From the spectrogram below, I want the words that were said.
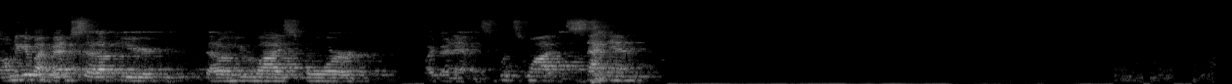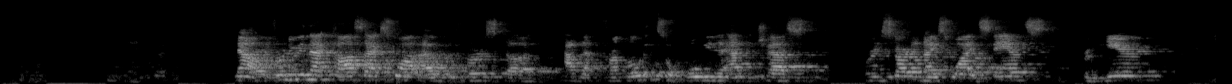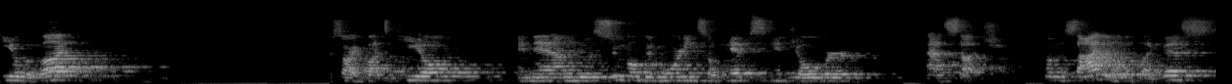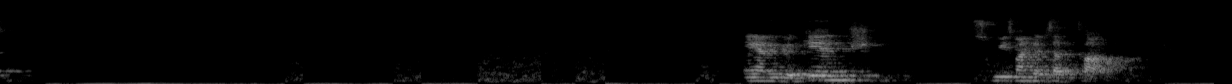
So I'm gonna get my bench set up here that I'll utilize for our dynamic split squat in a second. Now, if we're doing that Cossack squat, I would first uh, have that front loaded, so holding it at the chest. We're gonna start a nice wide stance. From here, heel to butt, sorry, butt to heel. And then I'm gonna do a sumo good morning, so hips hinge over as such. From the side, it'll look like this. And a good hinge. Squeeze my hips at the top.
